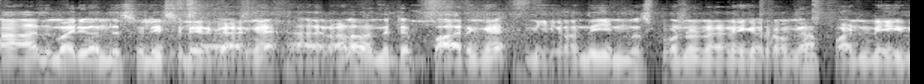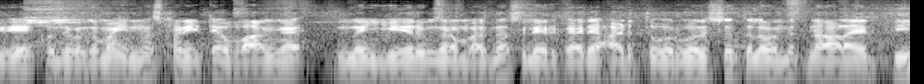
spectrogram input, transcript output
அது மாதிரி வந்து சொல்லி சொல்லியிருக்காங்க. அதனால் வந்துட்டு பாருங்கள் நீங்கள் வந்து இன்வெஸ்ட் பண்ணணும்னு நினைக்கிறவங்க பண்ணி கொஞ்சம் கொஞ்சமாக இன்வெஸ்ட் பண்ணிகிட்டே வாங்க. இன்னும் ஏறுங்கிற மாதிரி தான் சொல்லியிருக்காரு. அடுத்த ஒரு வருஷத்தில் வந்துட்டு நாலாயிரத்தி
